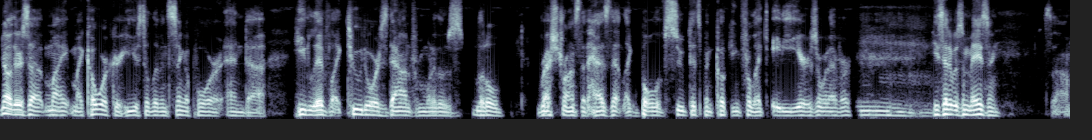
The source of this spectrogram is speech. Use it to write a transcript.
No, there's a my my coworker. He used to live in Singapore, and uh, he lived like two doors down from one of those little restaurants that has that like bowl of soup that's been cooking for like 80 years or whatever. Mm. He said it was amazing. So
